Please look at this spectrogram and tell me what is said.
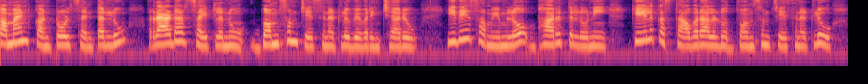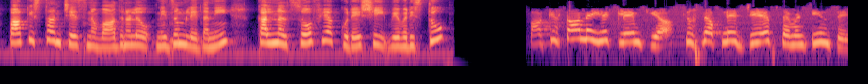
కమాండ్ కంట్రోల్ సెంటర్లు రాడార్ సైట్లను ధ్వంసం చేసినట్లు వివరించారు. ఇదే సమయంలో భారత్లోని కీలక స్థావరాలను ధ్వంసం చేసినట్లు పాకిస్తాన్ చేసిన వాదనలో నిజం లేదని కల్నల్ సోఫియా కురేషి వివరిస్తూ पाकिस्तान ने यह क्लेम किया कि उसने अपने जे एफ़ सेवनटीन से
